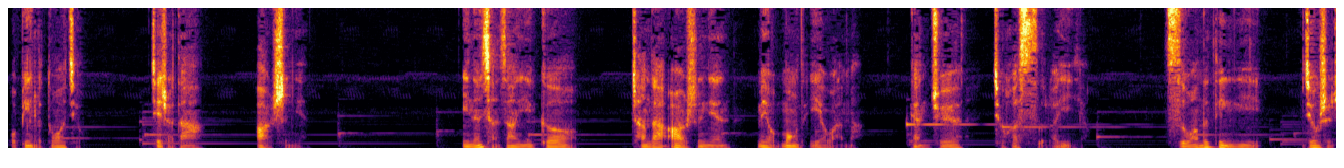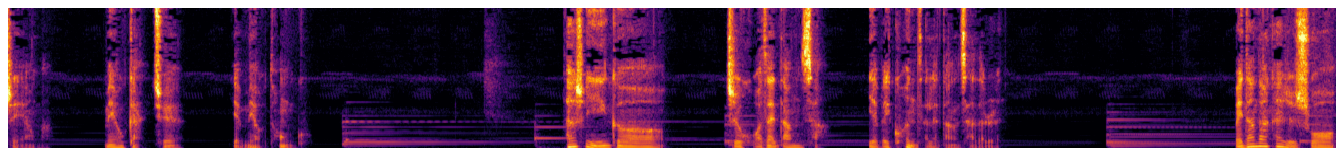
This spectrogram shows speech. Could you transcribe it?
我病了多久？”记者答：“二十年。”你能想象一个长达二十年没有梦的夜晚吗？感觉就和死了一样。死亡的定义不就是这样吗？没有感觉，也没有痛苦。他是一个只活在当下，也被困在了当下的人。每当他开始说，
